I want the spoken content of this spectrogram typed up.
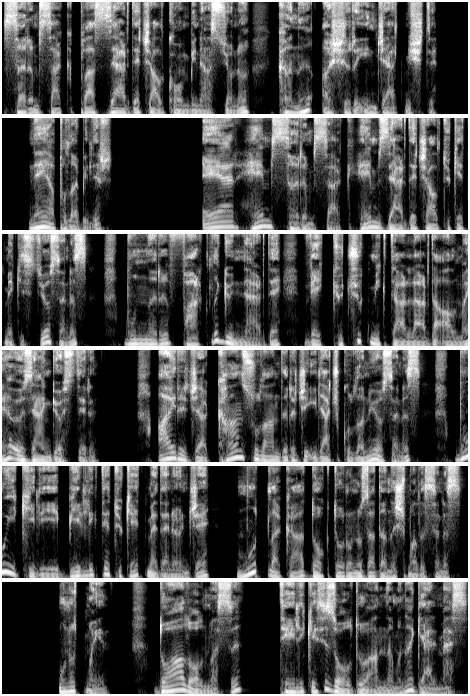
Sarımsak plus zerdeçal kombinasyonu kanı aşırı inceltmişti. Ne yapılabilir? Eğer hem sarımsak hem zerdeçal tüketmek istiyorsanız bunları farklı günlerde ve küçük miktarlarda almaya özen gösterin. Ayrıca kan sulandırıcı ilaç kullanıyorsanız bu ikiliyi birlikte tüketmeden önce mutlaka doktorunuza danışmalısınız. Unutmayın, doğal olması tehlikesiz olduğu anlamına gelmez.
